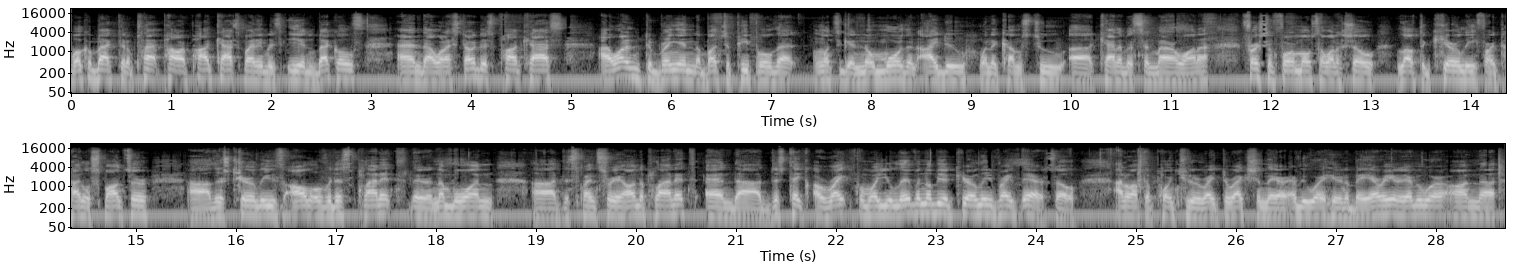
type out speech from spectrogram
Welcome back to the Plant Power Podcast. My name is Ian Beckles, and uh, when I started this podcast, I wanted to bring in a bunch of people that, once again, know more than I do when it comes to uh, cannabis and marijuana. First and foremost, I want to show love to Curaleaf, our title sponsor. Uh, there's Curaleafs all over this planet. They're the number one uh, dispensary on the planet, and uh, just take a right from where you live, and there'll be a Curaleaf right there. So I don't have to point you to the right direction. They are everywhere here in the Bay Area, everywhere on uh,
